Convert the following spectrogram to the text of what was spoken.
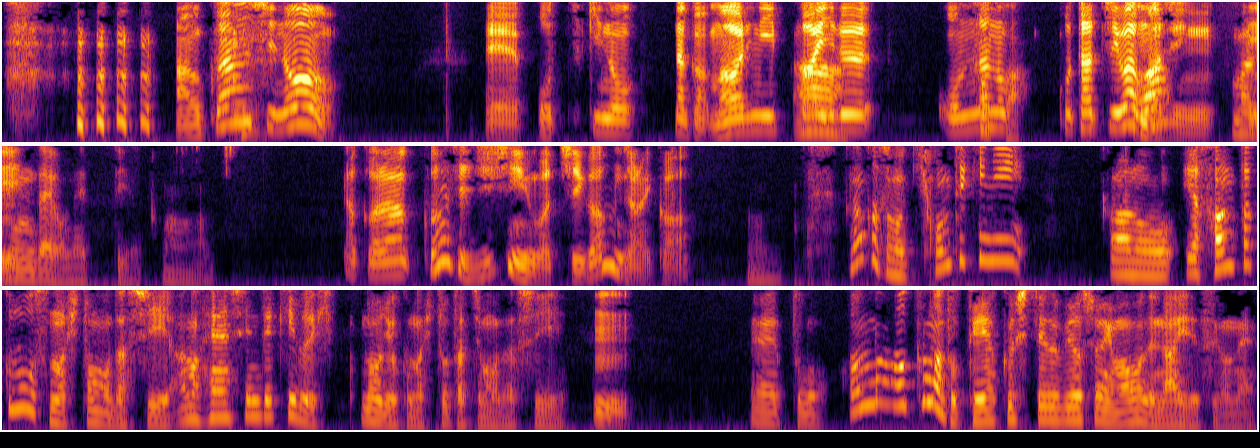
あの、クアン氏の、えーお付きの、なんか周りにいっぱいいる女の。子たちは魔人。魔うん人だよねっていう。だから、クアン氏自身は違うんじゃないか？うんなんかその基本的に、あの、いや、サンタクロースの人もだし、あの変身できる能力の人たちもだし、うん。えっ、と、あんま悪魔と契約してる描写は今までないですよね。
